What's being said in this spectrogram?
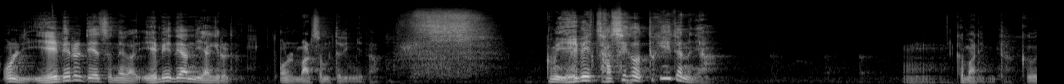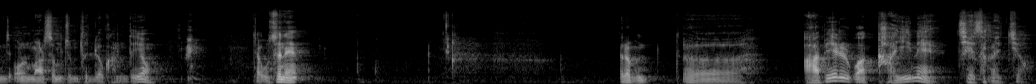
오늘 예배를 대해서 내가 예배에 대한 이야기를 오늘 말씀을 드립니다. 그럼 예배 자세가 어떻게 해야 되느냐? 음, 그 말입니다. 그 이제 오늘 말씀을 좀 드리려고 하는데요. 자, 우선에 여러분 어, 아벨과 가인의 제사가 있죠.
